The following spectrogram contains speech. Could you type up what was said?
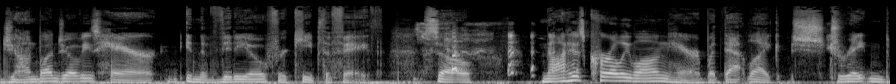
Jon Bon Jovi's hair in the video for Keep the Faith. So, not his curly long hair, but that like straightened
